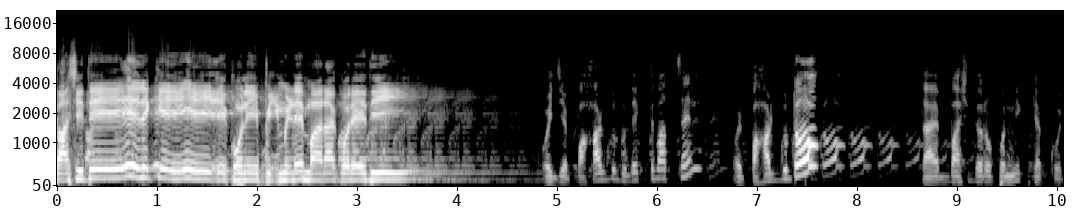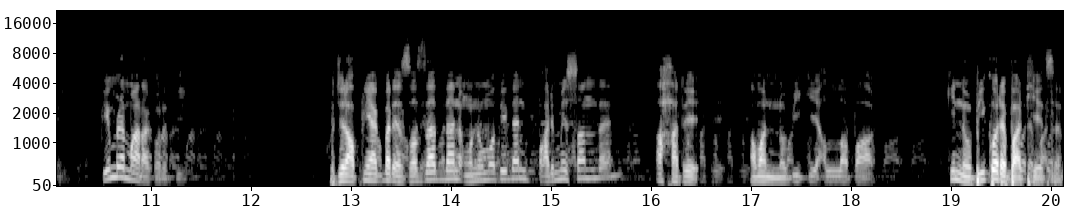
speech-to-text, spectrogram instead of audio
বাসীদেরকে এখনই পিমড়ে মারা করে দিই ওই যে পাহাড় দুটো দেখতে পাচ্ছেন? ওই পাহাড় দুটো তাইবাসীদের উপর নিক্ষেপ করি পিমড়ে মারা করে দিই। হুজুর আপনি একবার এজাজাত দেন অনুমতি দেন পারমিশন দেন? আহারে আমার নবী কি আল্লাহ পাক কি নবী করে পাঠিয়েছেন?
